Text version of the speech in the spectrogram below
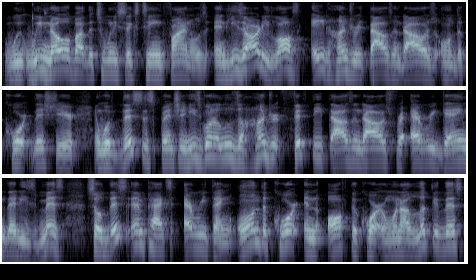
We, we know about the 2016 finals, and he's already lost $800,000 on the court this year. And with this suspension, he's going to lose $150,000 for every game that he's missed. So this impacts everything on the court and off the court. And when I look at this,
